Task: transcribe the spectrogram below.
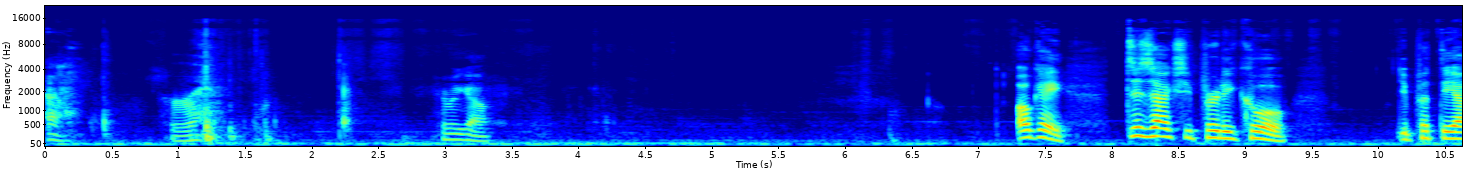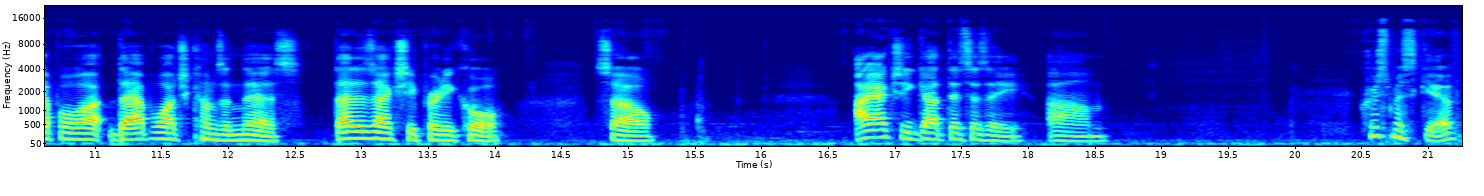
Ah. Here we go. Okay, this is actually pretty cool. You put the Apple Watch, the Apple Watch comes in this. That is actually pretty cool. So, I actually got this as a um, Christmas gift.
